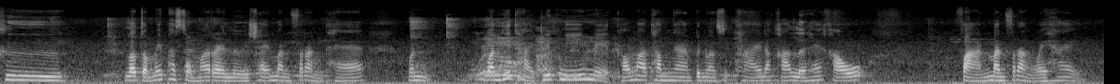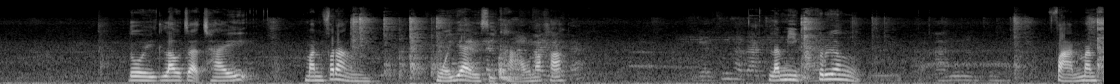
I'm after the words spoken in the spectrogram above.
คือเราจะไม่ผสมอะไรเลยใช้มันฝรั่งแท้ วันวันที่ถ่ายคลิปนี้เมดเขามาทำงานเป็นวันสุดท้ายนะคะ เลยให้เขาฝานมันฝรั่งไว้ให้ โดยเราจะใช้มันฝรั่งหัวใหญ่สีขาวนะคะ และมีเครื่องฝานมันฝ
